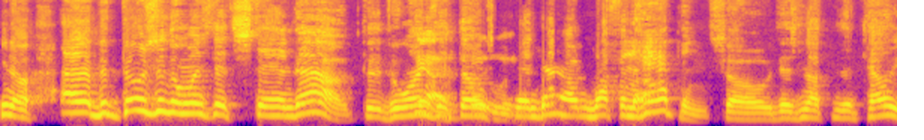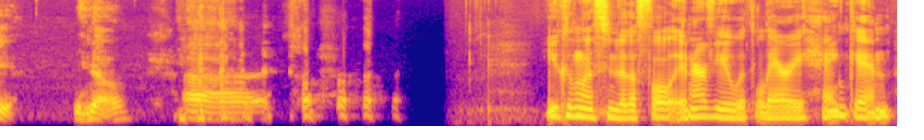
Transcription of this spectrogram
You know, uh, but those are the ones that stand out. The, the ones yeah, that don't totally. stand out, nothing happened. So there's nothing to tell you. You know. Uh, You can listen to the full interview with Larry Hankin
